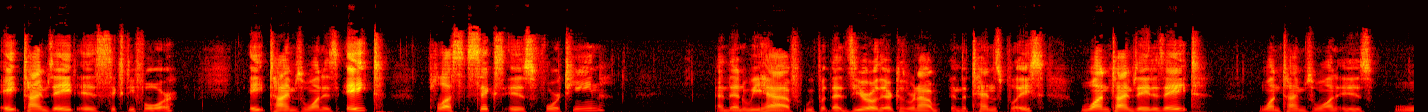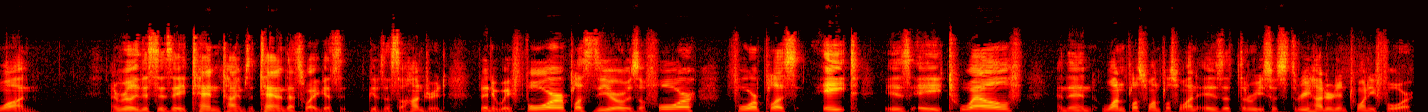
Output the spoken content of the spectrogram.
8 times 8 is 64. 8 times 1 is 8. Plus 6 is 14. And then we have, we put that 0 there because we're now in the tens place. 1 times 8 is 8. 1 times 1 is 1. And really, this is a 10 times a 10. And that's why I guess it gives us 100. But anyway, 4 plus 0 is a 4. 4 plus 8 is a 12. And then 1 plus 1 plus 1 is a 3. So it's 324.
